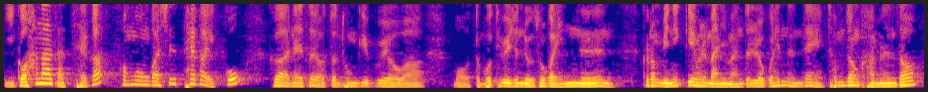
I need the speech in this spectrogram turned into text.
이거 하나 자체가 성공과 실패가 있고 그 안에서 어떤 동기부여와 뭐 어떤 모티베이션 요소가 있는 그런 미니게임을 많이 만들려고 했는데 점점 가면서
